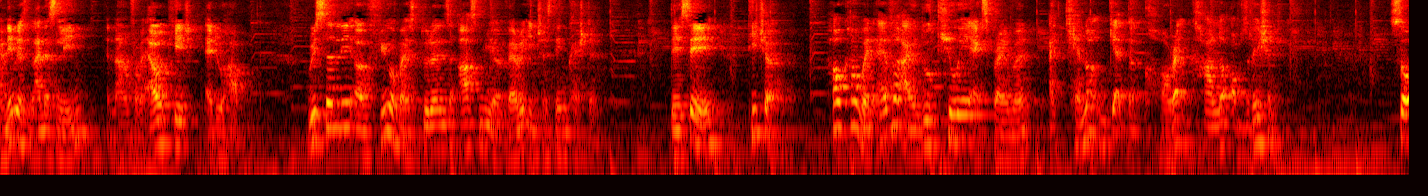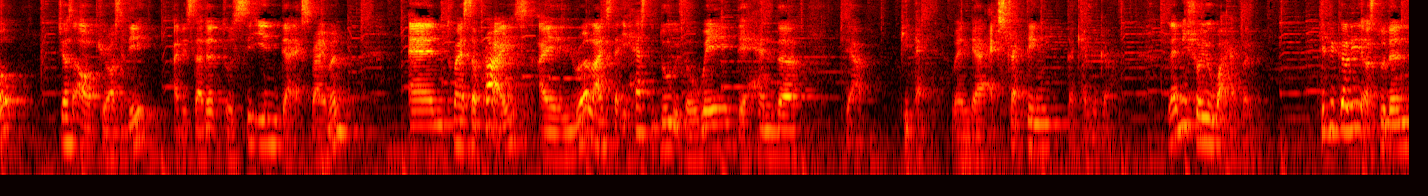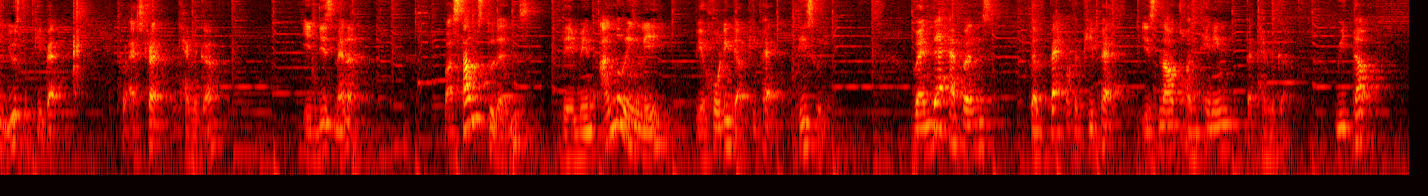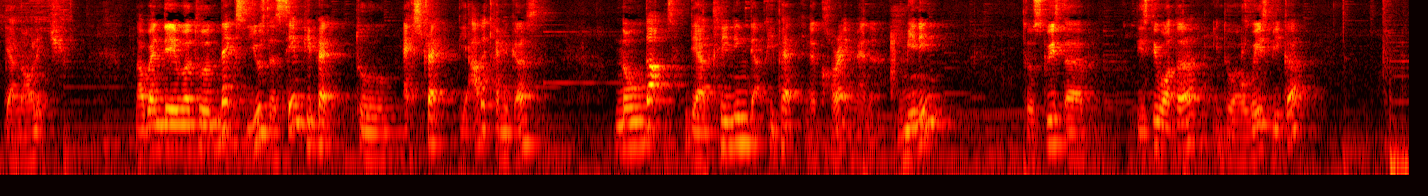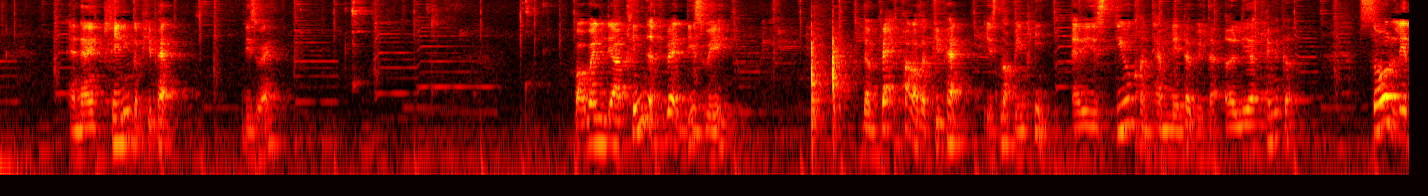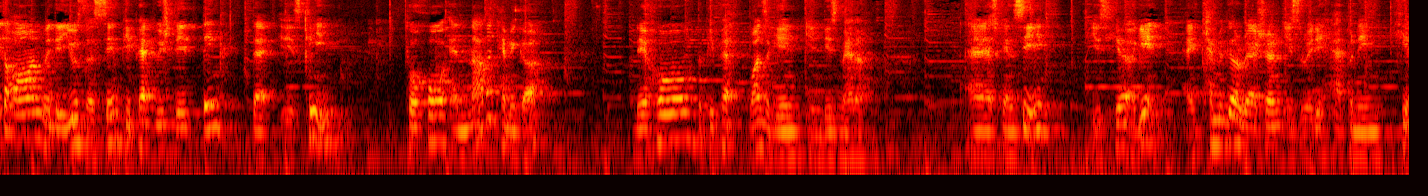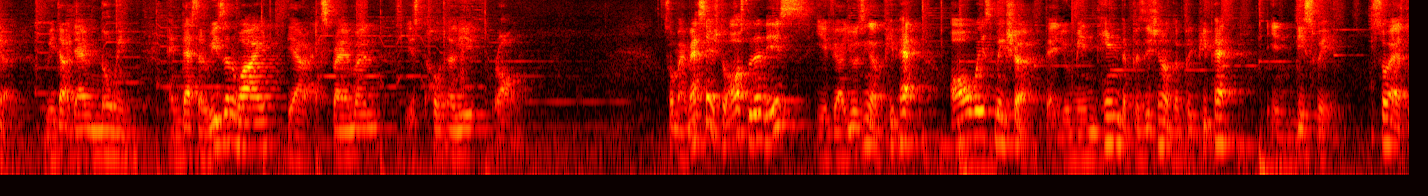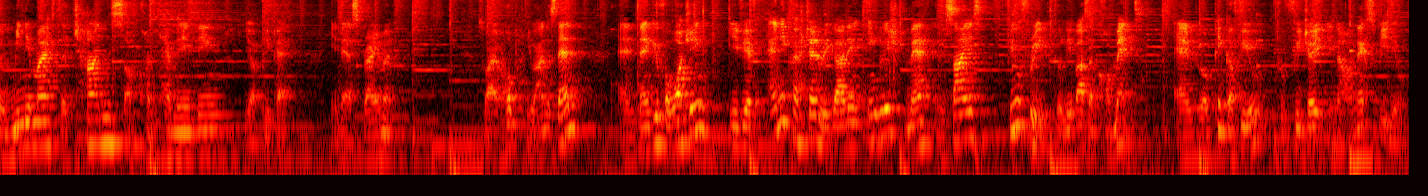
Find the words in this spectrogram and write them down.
name is Linus Lin and I'm from LTH EduHub. Recently, a few of my students asked me a very interesting question. They say, Teacher, how come whenever I do QA experiment, I cannot get the correct color observation? So, just out of curiosity, I decided to see in their experiment and to my surprise, I realized that it has to do with the way they handle their pipette when they are extracting the chemical. Let me show you what happened. Typically, a student used the pipette to extract chemical in this manner. But some students, they may unknowingly be holding their pipette this way. When that happens, the back of the pipette is now containing the chemical without their knowledge. Now when they were to next use the same pipette to extract the other chemicals, no doubt they are cleaning their pipette in the correct manner, meaning to squeeze the distilled water into a waste beaker and then cleaning the pipette this way. But when they are cleaning the pipette this way, the back part of the pipette is not being cleaned and it is still contaminated with the earlier chemical. So later on, when they use the same pipette which they think that is clean to hold another chemical, they hold the pipette once again in this manner. And as you can see, it's here again. A chemical reaction is already happening here without them knowing. And that's the reason why their experiment is totally wrong. So my message to all students is, if you are using a pipette, always make sure that you maintain the position of the pipette in this way, so as to minimize the chance of contaminating your pipette in the experiment. So I hope you understand and thank you for watching. If you have any question regarding English, Math and Science, feel free to leave us a comment and we will pick a few to feature it in our next video.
